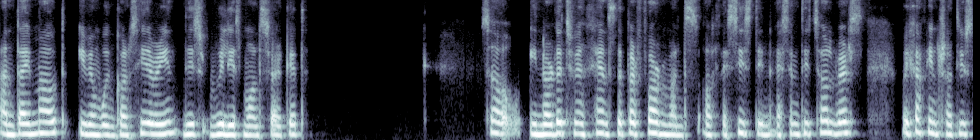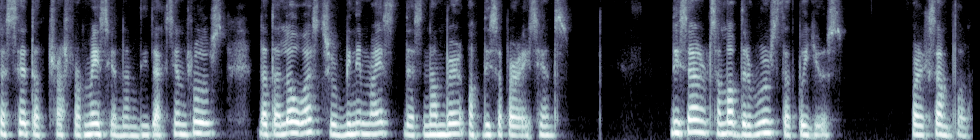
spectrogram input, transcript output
and time out even when considering this really small circuit. So in order to enhance the performance of existing SMT solvers, we have introduced a set of transformation and deduction rules that allow us to minimize the number of these operations. These are some of the rules that we use. For example,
